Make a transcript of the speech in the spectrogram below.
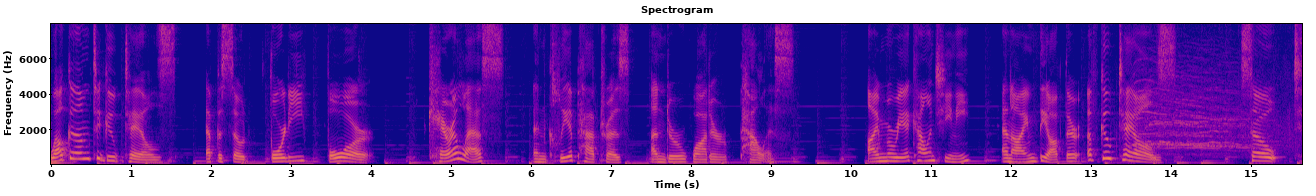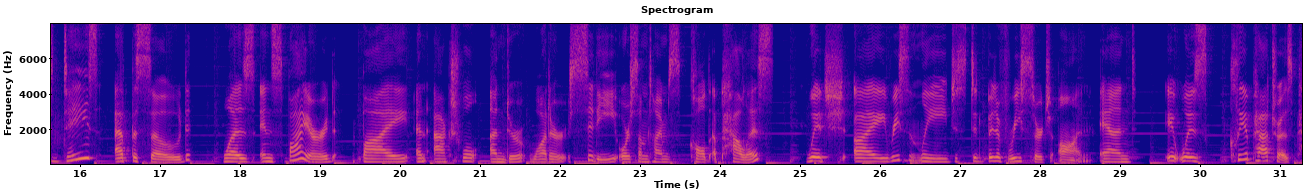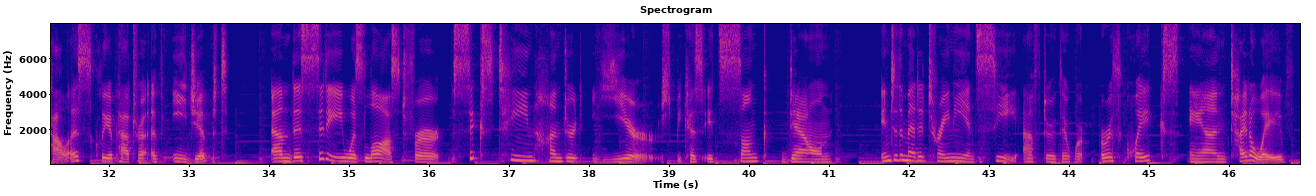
Welcome to Goop Tales, episode 44 Caroless and Cleopatra's Underwater Palace. I'm Maria Calancini, and I'm the author of Goop Tales. So today's episode was inspired by an actual underwater city, or sometimes called a palace, which I recently just did a bit of research on. And it was Cleopatra's palace, Cleopatra of Egypt. And this city was lost for 1600 years because it sunk down into the Mediterranean Sea after there were earthquakes and tidal wave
